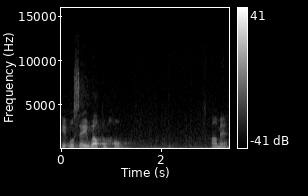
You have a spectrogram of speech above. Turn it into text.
it will say, Welcome home. Amen.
